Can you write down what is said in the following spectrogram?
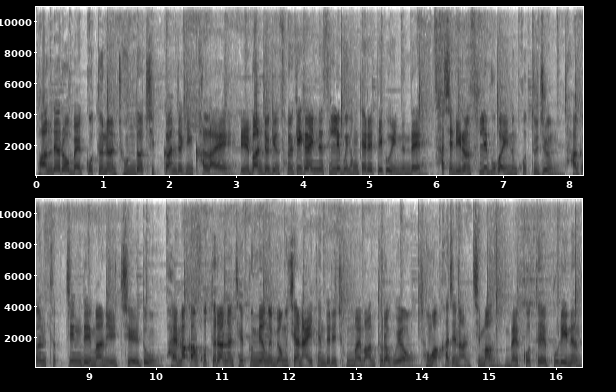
반대로 맥코트는 좀 더 직관적인 컬러에 일반적인 솔기가 있는 슬리브 형태를 띠고 있는데 사실 이런 슬리브가 있는 코트 중 작은 특징들만 일치해도 발막한 코트라는 제품명 을 명시한 아이템들이 정말 많더라고요. 정확하진 않지만 맥코트의 뿌리는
